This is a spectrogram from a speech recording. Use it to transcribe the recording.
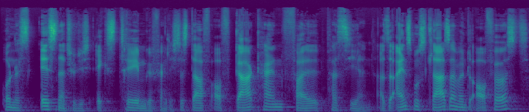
Und es ist natürlich extrem gefährlich. Das darf auf gar keinen Fall passieren. Also eins muss klar sein, wenn du aufhörst,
